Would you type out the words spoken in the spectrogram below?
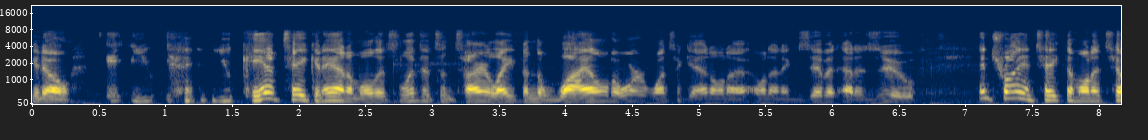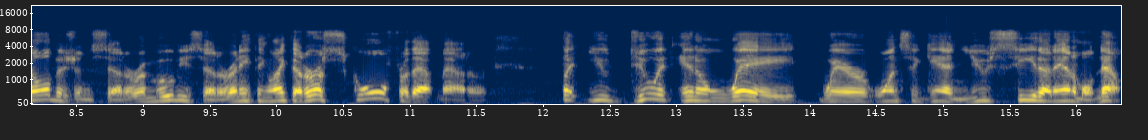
You know it, you you can't take an animal that's lived its entire life in the wild or once again on a on an exhibit at a zoo and try and take them on a television set or a movie set or anything like that or a school for that matter but you do it in a way where once again you see that animal. Now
